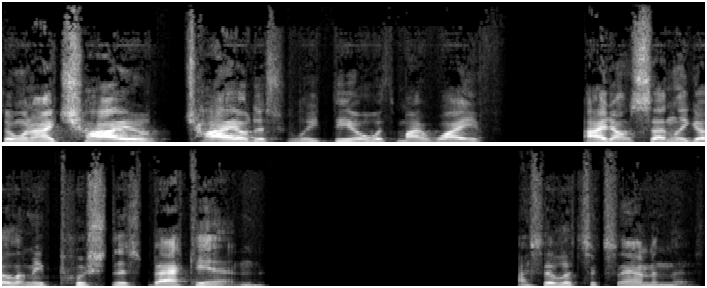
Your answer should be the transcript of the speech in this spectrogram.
So when I child, childishly deal with my wife, I don't suddenly go, let me push this back in. I say, let's examine this.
